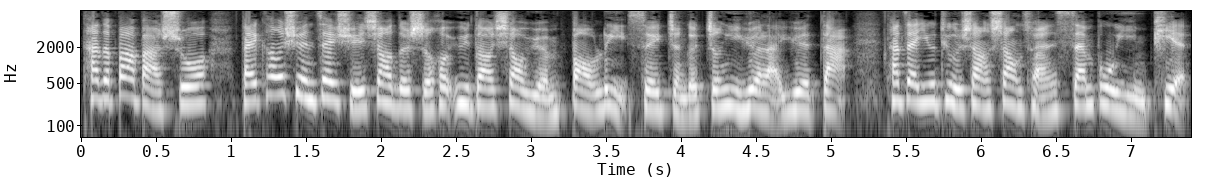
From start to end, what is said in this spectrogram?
他的爸爸说，白康炫在学校的时候遇到校园暴力，所以整个争议越来越大。他在 YouTube 上上传三部影片，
